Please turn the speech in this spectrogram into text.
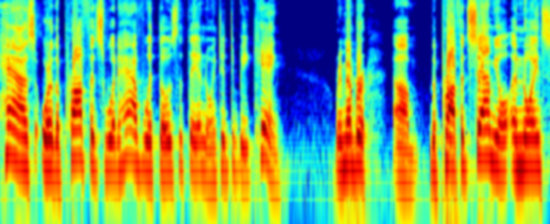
has or the prophets would have with those that they anointed to be king. Remember, um, the prophet Samuel anoints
